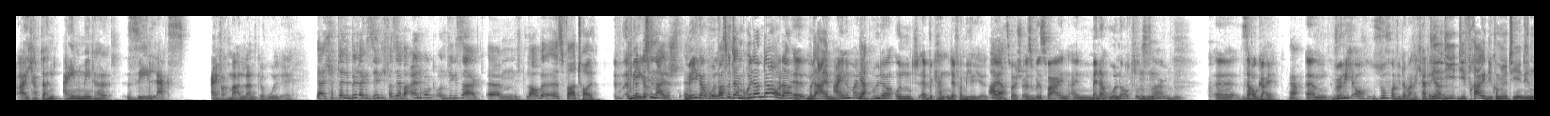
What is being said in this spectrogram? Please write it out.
Ah, ich habe da einen 1 Meter Seelachs einfach mal an Land geholt, ey. Ja, ich habe deine Bilder gesehen, ich war sehr beeindruckt und wie gesagt, ähm, ich glaube, es war toll. Ich bin ein Mega. bisschen neidisch. Äh, Mega Urlaub. Was mit deinen Brüdern da oder Äh, mit, einem? Einem meiner Ja. Brüder und äh, Bekannten der Familie. Ah, äh, ja. Also es war ein, ein Männerurlaub sozusagen. Äh, saugeil. Ja. Ähm, Würde ich auch sofort wieder machen. Ich hatte Die, ja. die, die Frage, die Community in diesem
